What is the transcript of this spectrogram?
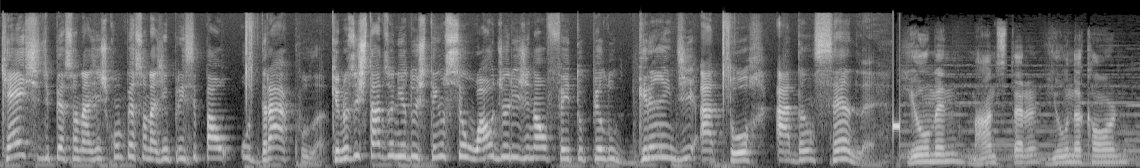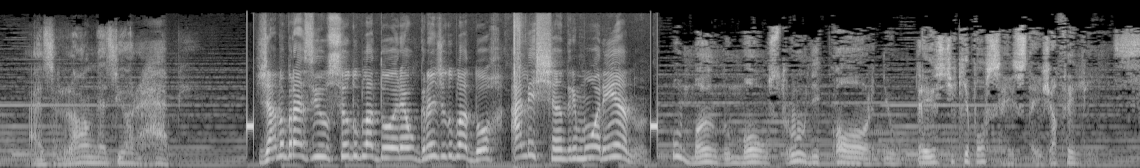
cast de personagens com o personagem principal, o Drácula, que nos Estados Unidos tem o seu áudio original feito pelo grande ator Adam Sandler. Human, monster, unicorn, as long as you're happy. Já no Brasil, seu dublador é o grande dublador Alexandre Moreno. Humano, monstro, unicórnio, desde que você esteja feliz.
